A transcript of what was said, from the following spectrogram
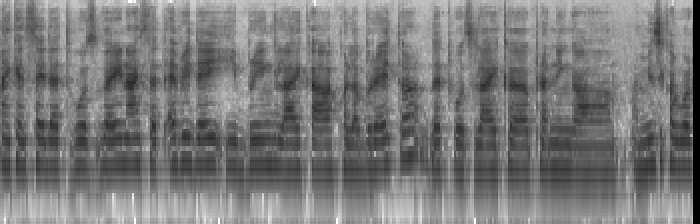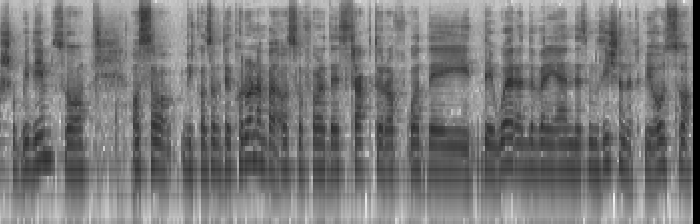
I can say that was very nice that every day he bring like a collaborator that was like uh, planning a, a, musical workshop with him. So also because of the corona, but also for the structure of what they they were at the very end as musician that we also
